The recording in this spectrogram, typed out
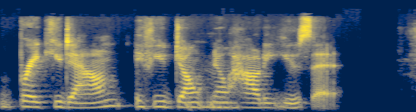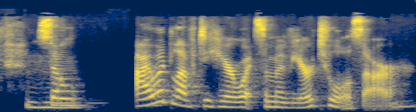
break you down if you don't mm-hmm. know how to use it. Mm-hmm. So I would love to hear what some of your tools are.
